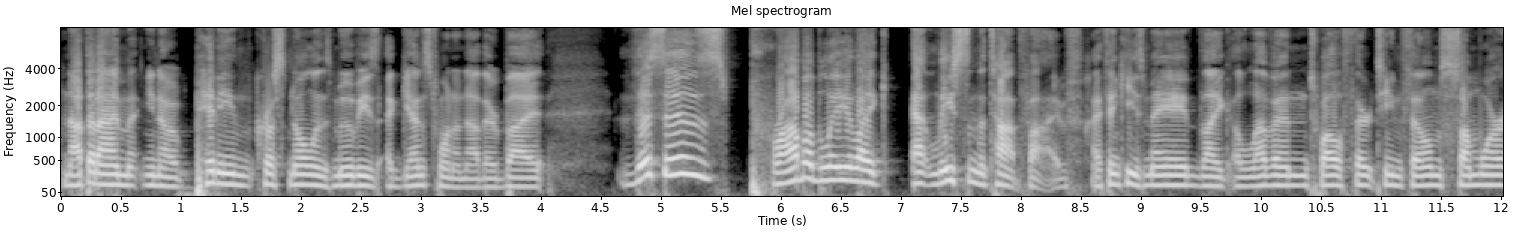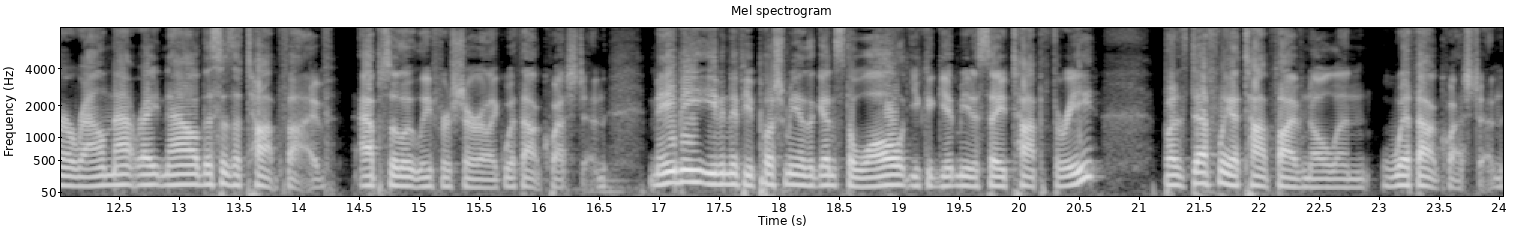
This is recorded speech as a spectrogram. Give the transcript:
not that I'm, you know, pitting Chris Nolan's movies against one another, but this is probably like at least in the top five. I think he's made like 11, 12, 13 films, somewhere around that right now. This is a top five. Absolutely for sure, like without question. Maybe even if you push me against the wall, you could get me to say top three, but it's definitely a top five Nolan without question.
